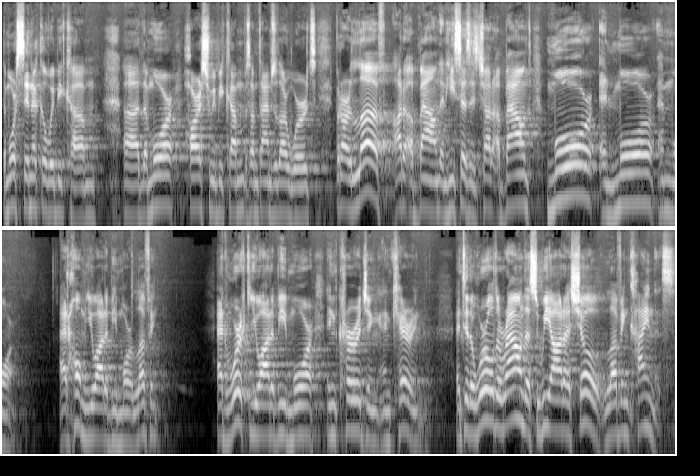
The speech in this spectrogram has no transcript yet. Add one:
the more cynical we become, uh, the more harsh we become sometimes with our words. But our love ought to abound, and he says it ought to abound more and more and more. At home, you ought to be more loving. At work, you ought to be more encouraging and caring. And to the world around us, we ought to show loving kindness.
